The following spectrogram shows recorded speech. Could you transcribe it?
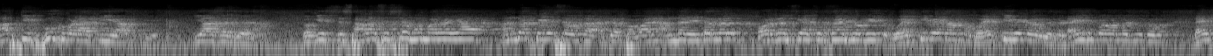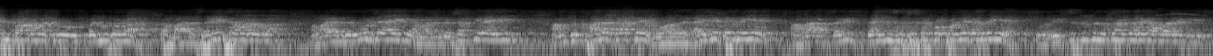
आपकी भूख बढ़ाती है आपकी यह आसन जो है क्योंकि तो सारा सिस्टम हमारा यहाँ अंदर पेट से होता है। जब हमारे अंदर इंटरनल ऑर्गन्स की एक्सरसाइज होगी तो वो एक्टिवेट होगा, वो एक्टिवेट होंगे तो डाइजेशन पावर मज़बूत होगा। डाइजेशन पावर मज़बूत होगा तो हमारा शरीर सबल होगा। हमारे अंदर ऊर्जा आएगी, हमारे अंदर शक्ति आएगी। हम जो खाना खाते हैं, वो हमें डाइजेटिव नहीं है। हमारा शरीर डाइजेशन सिस्टम को पॉजिटिव नहीं है। वो निश्चित रूप से नुकसान करेगा हमारे लिए।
